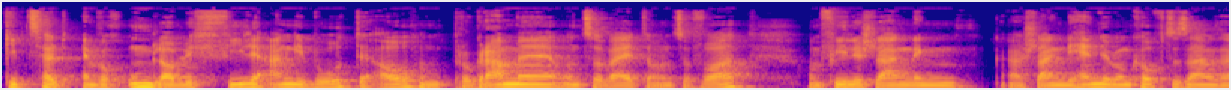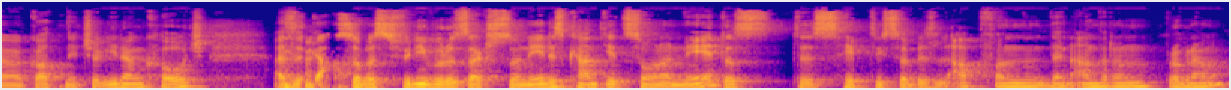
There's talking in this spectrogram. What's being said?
gibt es halt einfach unglaublich viele Angebote auch und Programme und so weiter und so fort. Und viele schlagen, den, äh, schlagen die Hände über den Kopf zusammen und sagen, oh Gott, nicht schon wieder ein Coach. Also gab es sowas für die, wo du sagst, so, nee, das kann ich jetzt so noch nicht, das, das hebt sich so ein bisschen ab von den anderen Programmen?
